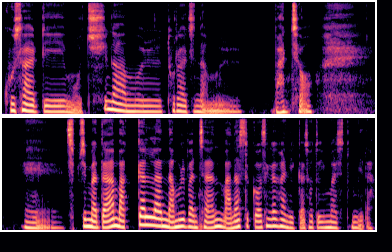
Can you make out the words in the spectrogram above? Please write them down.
고사리, 뭐 취나물, 도라지 나물 많죠. 예, 집집마다 맛깔난 나물 반찬 많았을 거 생각하니까 저도 입맛이 듭니다.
